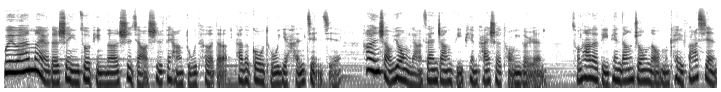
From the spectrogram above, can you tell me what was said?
维维安迈尔的摄影作品呢视角是非常独特的，他的构图也很简洁，他很少用两三张底片拍摄同一个人。从他的底片当中呢，我们可以发现，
